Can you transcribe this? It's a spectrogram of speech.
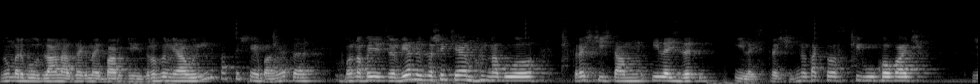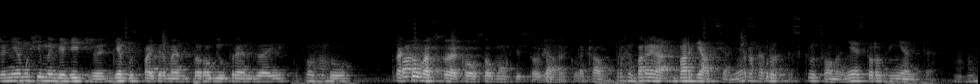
numer był dla nas jak najbardziej zrozumiały i faktycznie chyba, nie? Te, można powiedzieć, że w jednym zeszycie można było streścić tam ileś, ze, ileś streścić, no tak to spigułkować, że nie musimy wiedzieć, że gdzie był Spider-Man, co robił prędzej, po prostu... Traktować to jako osobną historię. Tak, taką. taka trochę waria, wariacja, nie? Trochę Skró, tak. skrócone, nie jest to rozwinięte. Mhm.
